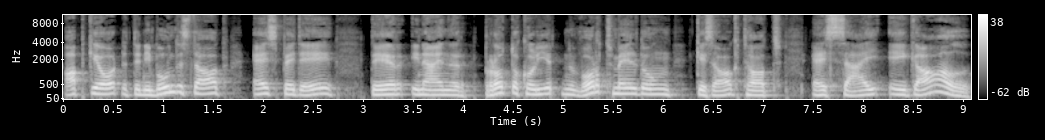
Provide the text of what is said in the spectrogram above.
Abgeordneten im Bundestag, SPD, der in einer protokollierten Wortmeldung gesagt hat, es sei egal,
